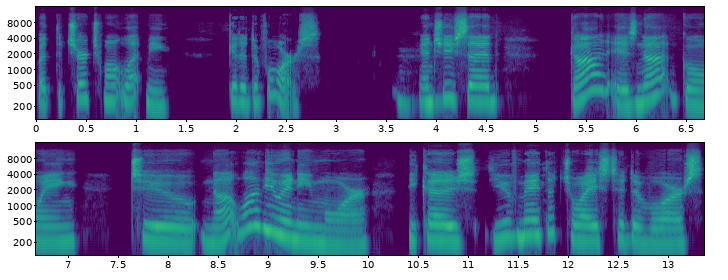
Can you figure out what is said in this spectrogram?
but the church won't let me get a divorce mm-hmm. and she said god is not going to not love you anymore because you've made the choice to divorce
